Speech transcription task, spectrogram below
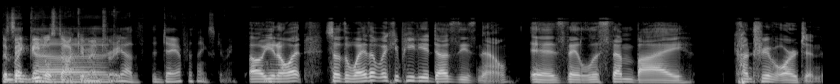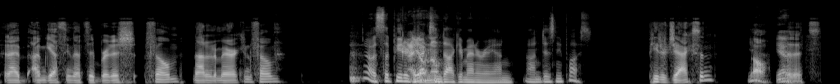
The It's Big like, Beatles uh, documentary. Yeah, the day after Thanksgiving. Oh, you know what? So the way that Wikipedia does these now is they list them by country of origin, and I, I'm guessing that's a British film, not an American film. No, it's the Peter Jackson documentary on, on Disney Plus. Peter Jackson. Yeah. Oh, Yeah. then it's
